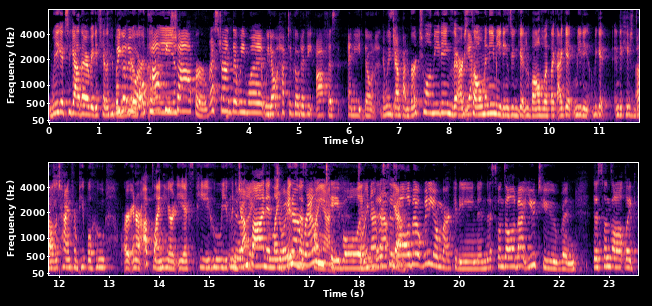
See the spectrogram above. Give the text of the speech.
we get together, we get together. People we go to our locally, coffee shop or a restaurant that we want. We don't have to go to the office and eat donuts. and we jump on virtual meetings. There are Yeah. so many meetings you can get involved with. Like I get meeting, we get indications all the time from people who are in our upline here at EXP who you can jump like, on and like join business our round plan. table Join and our this round- is yeah. all about video marketing and this one's all about youtube and this one's all like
